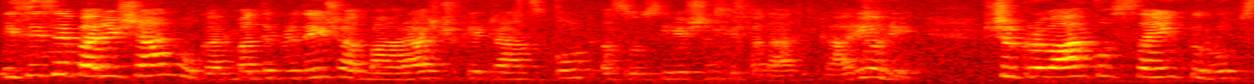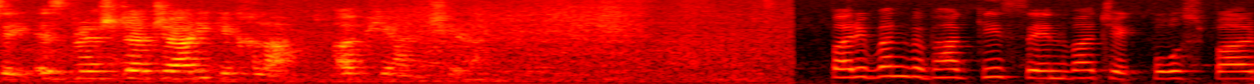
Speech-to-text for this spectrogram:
इसी से परेशान होकर मध्य प्रदेश और महाराष्ट्र के ट्रांसपोर्ट एसोसिएशन के पदाधिकारियों ने शुक्रवार को संयुक्त रूप से इस भ्रष्टाचारी के खिलाफ अभियान छेड़ा। परिवहन विभाग की सेंधवा चेक पोस्ट पर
